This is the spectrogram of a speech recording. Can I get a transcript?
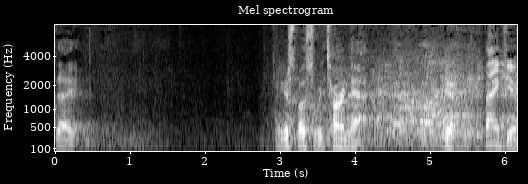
Day. You're supposed to return that. You're, thank you.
